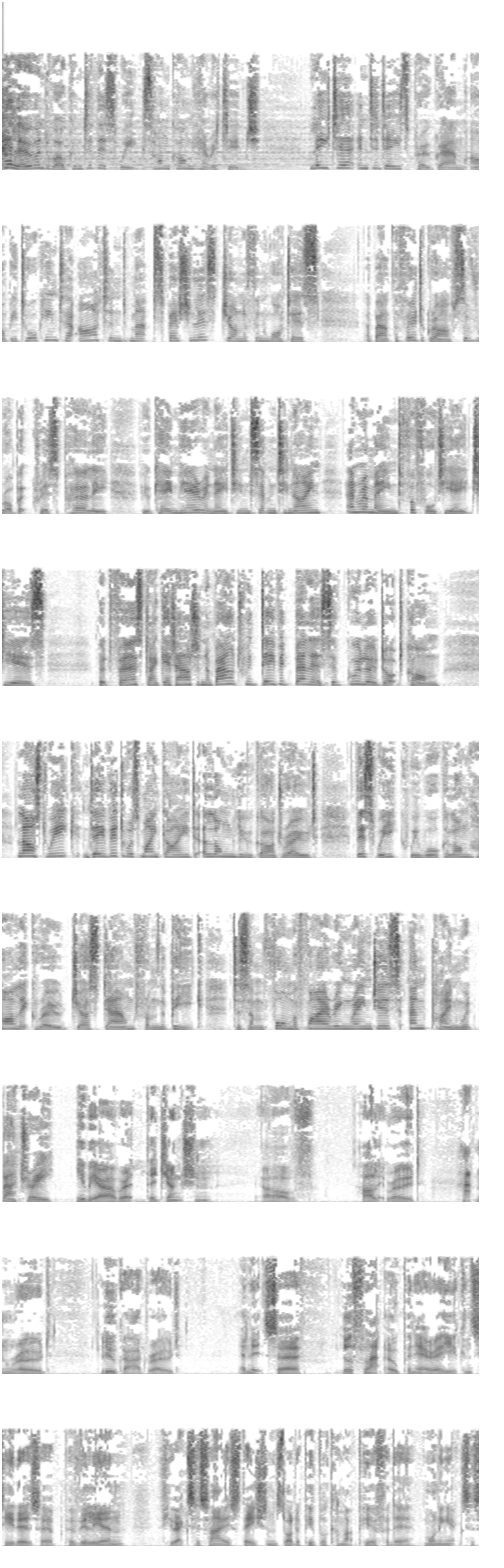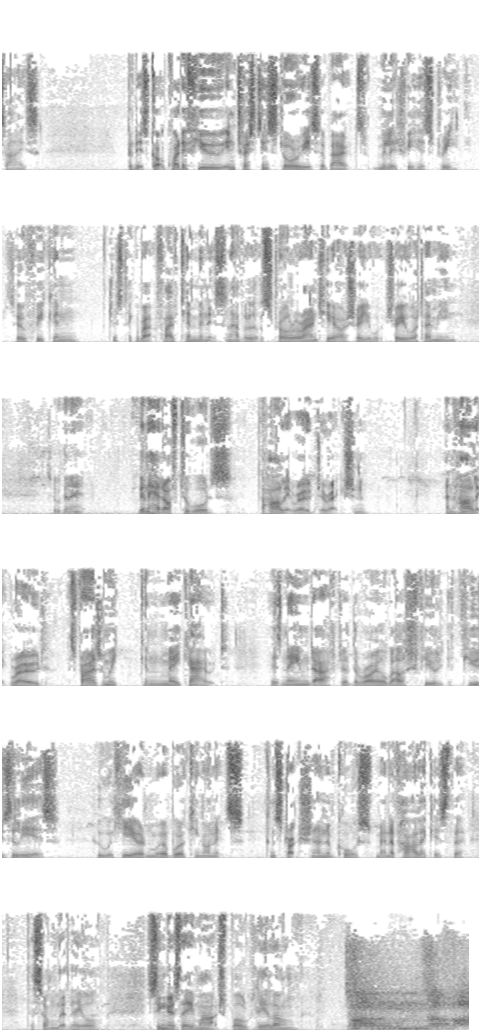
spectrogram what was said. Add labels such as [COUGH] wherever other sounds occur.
Hello and welcome to this week's Hong Kong Heritage. Later in today's programme, I'll be talking to art and map specialist Jonathan Wattis about the photographs of Robert Crisp Hurley, who came here in 1879 and remained for 48 years. But first, I get out and about with David Bellis of Gwulo.com. Last week, David was my guide along Lugard Road. This week, we walk along Harlech Road just down from the peak to some former firing ranges and Pinewood Battery. Here we are, we're at the junction of Harlech Road, Hatton Road, Lugard Road, and it's a little flat open area. You can see there's a pavilion, a few exercise stations. A lot of people come up here for their morning exercise. But it's got quite a few interesting stories about military history. So if we can just take about five, ten minutes and have a little stroll around here, I'll show you show you what I mean. So we're going to we're going to head off towards the Harlech Road direction, and Harlech Road, as far as we can make out, is named after the Royal Welsh Fusiliers who were here and were working on its construction. And of course, Men of Harlech is the, the song that they all sing as they march boldly along. Of fire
